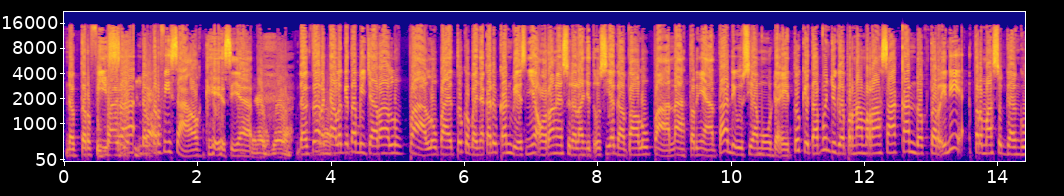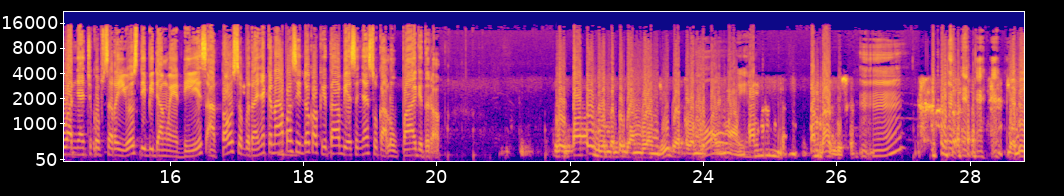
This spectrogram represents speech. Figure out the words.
Dokter Visa, Dokter Visa, oke siap. Ya, ya. Dokter, ya. kalau kita bicara lupa, lupa itu kebanyakan kan biasanya orang yang sudah lanjut usia gampang lupa. Nah, ternyata di usia muda itu kita pun juga pernah merasakan, dokter, ini termasuk gangguan yang cukup serius di bidang medis atau sebenarnya kenapa sih dok kalau kita biasanya suka lupa gitu dok? Lupa tuh belum tentu gangguan juga kalau oh, melupain mantan iya. kan bagus kan. Mm -hmm. jadi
